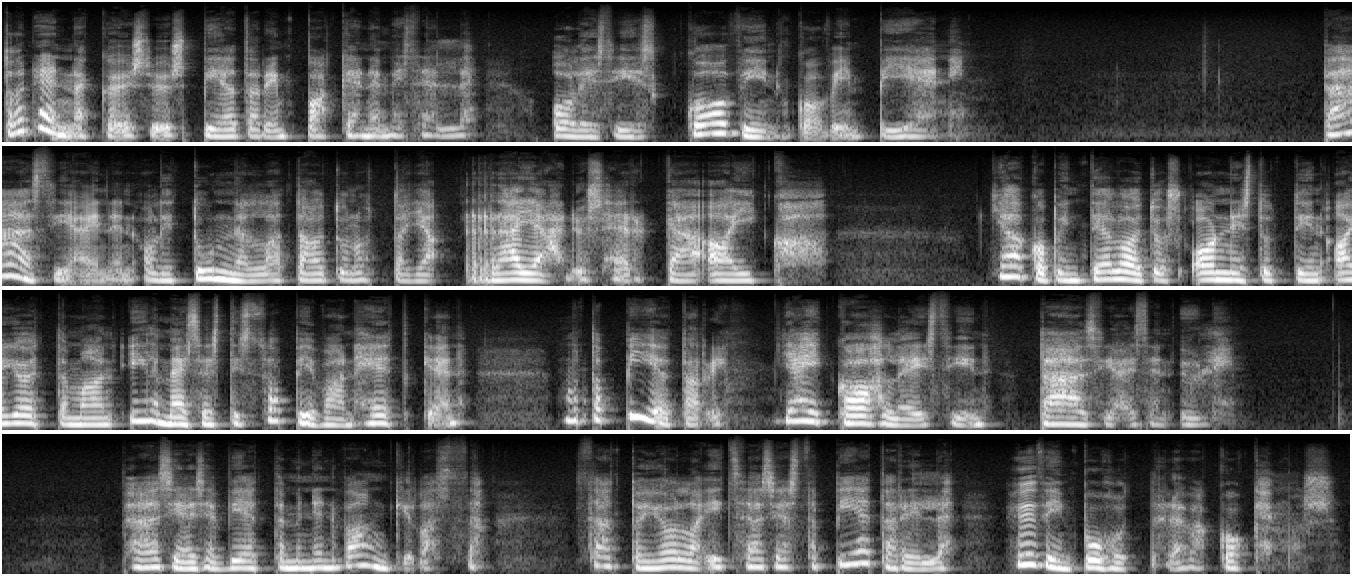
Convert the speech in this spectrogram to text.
Todennäköisyys Pietarin pakenemiselle oli siis kovin kovin pieni. Pääsiäinen oli tunnelatautunutta ja räjähdysherkkää aikaa. Jaakobin teloitus onnistuttiin ajoittamaan ilmeisesti sopivan hetken, mutta Pietari jäi kahleisiin pääsiäisen yli. Pääsiäisen viettäminen vankilassa saattoi olla itse asiassa Pietarille hyvin puhutteleva kokemus.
